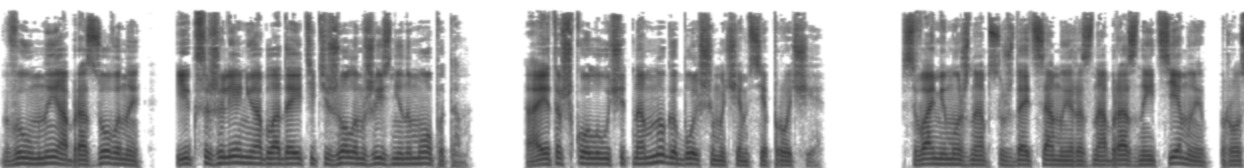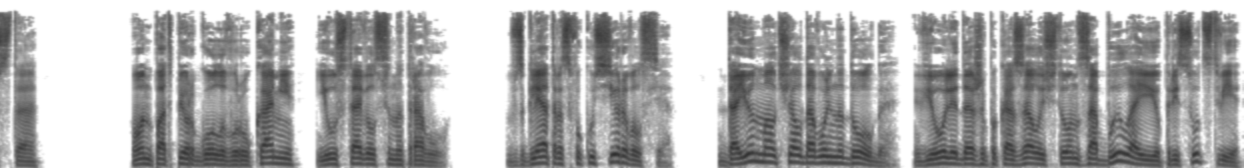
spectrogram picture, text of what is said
вы умны, образованы и, к сожалению, обладаете тяжелым жизненным опытом. А эта школа учит намного большему, чем все прочие. С вами можно обсуждать самые разнообразные темы, просто... Он подпер голову руками и уставился на траву. Взгляд расфокусировался. Дайон молчал довольно долго. Виоле даже показалось, что он забыл о ее присутствии,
